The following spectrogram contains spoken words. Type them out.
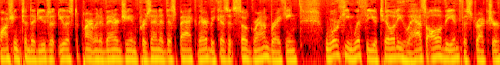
Washington the US Department of Energy and presented this back there because it's so groundbreaking working with the utility who has all of the infrastructure.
